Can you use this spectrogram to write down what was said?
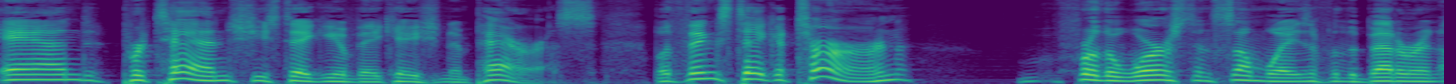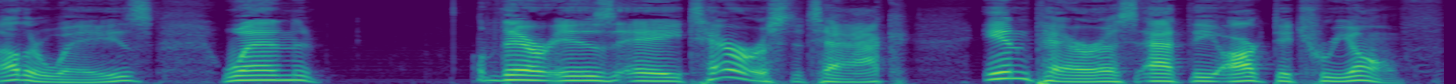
and pretend she's taking a vacation in Paris. But things take a turn for the worst in some ways and for the better in other ways when there is a terrorist attack in Paris at the Arc de Triomphe.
